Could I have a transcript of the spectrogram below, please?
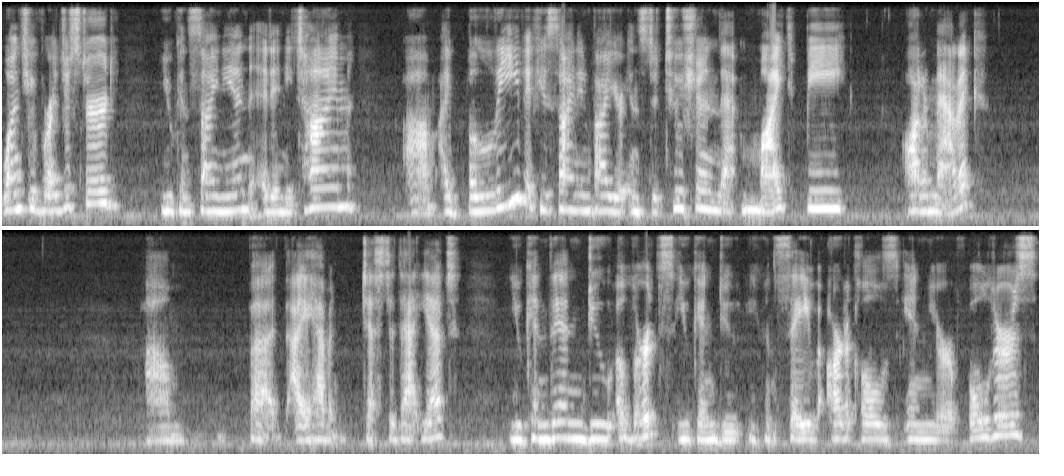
Once you've registered, you can sign in at any time. Um, I believe if you sign in by your institution, that might be automatic. Um, but I haven't tested that yet. You can then do alerts. You can do you can save articles in your folders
